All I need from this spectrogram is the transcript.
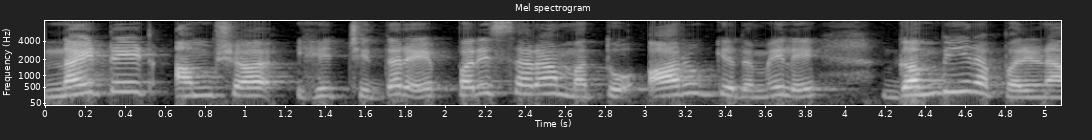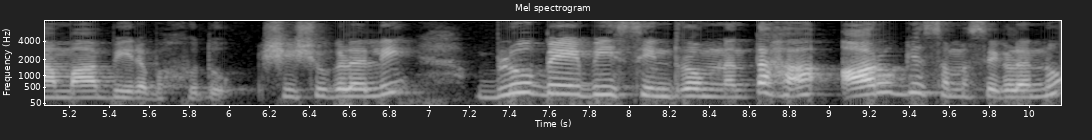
ನೈಟ್ರೇಟ್ ಅಂಶ ಹೆಚ್ಚಿದ್ದರೆ ಪರಿಸರ ಮತ್ತು ಆರೋಗ್ಯದ ಮೇಲೆ ಗಂಭೀರ ಪರಿಣಾಮ ಬೀರಬಹುದು. ಶಿಶುಗಳಲ್ಲಿ ಬ್ಲೂ ಬೇಬಿ ಸಿಂಡ್ರೋಮ್ನಂತಹ ಆರೋಗ್ಯ ಸಮಸ್ಯೆಗಳನ್ನು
